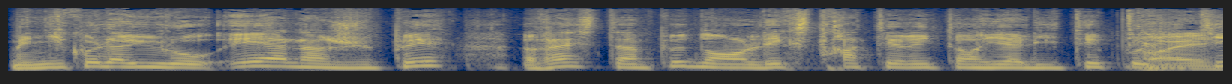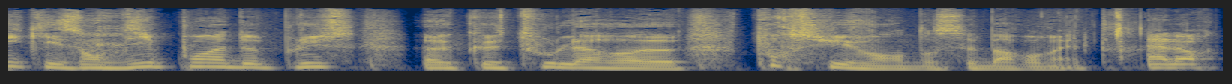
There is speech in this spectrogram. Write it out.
Mais Nicolas Hulot et Alain Juppé restent un peu dans l'extraterritorialité politique. Ils ont 10 points de plus euh, que tous leurs euh, poursuivants dans ce baromètre. Alors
